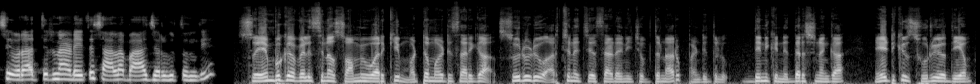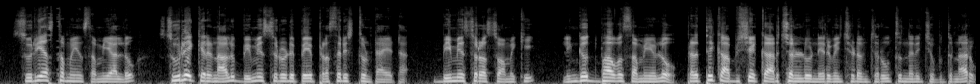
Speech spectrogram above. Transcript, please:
శివరాత్రి నాడైతే చాలా బాగా జరుగుతుంది. స్వయంభుగా వెలిసిన స్వామివారికి మొట్టమొదటిసారిగా సూర్యుడు అర్చన చేశాడని చెబుతున్నారు పండితులు. దీనికి నిదర్శనంగా నేటికి సూర్యోదయం సూర్యాస్తమయం సమయాల్లో సూర్యకిరణాలు భీమేశ్వరుడిపై ప్రసరిస్తుంటాయట. భీమేశ్వర స్వామికి లింగోద్భావ సమయంలో ప్రత్యేక అభిషేక అర్చనలు నిర్వహించడం జరుగుతుందని చెబుతున్నారు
